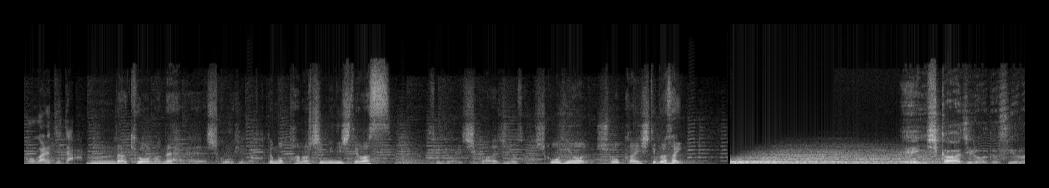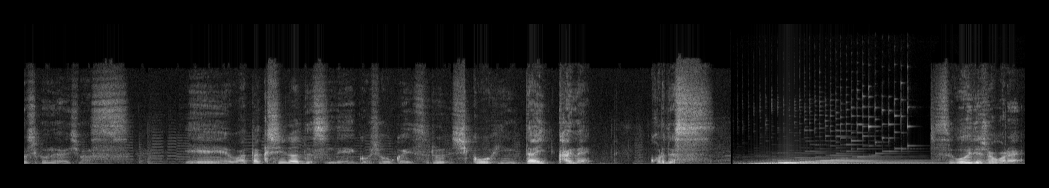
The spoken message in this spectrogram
憧れてたうんだ今日のね、えー、嗜好品とても楽しみにしてます。それでは石川次郎さんの嗜好品を紹介してください。えー石川次郎です。よろしくお願いします。えー私がですねご紹介する嗜好品第1回目これです。すごいでしょこれ。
